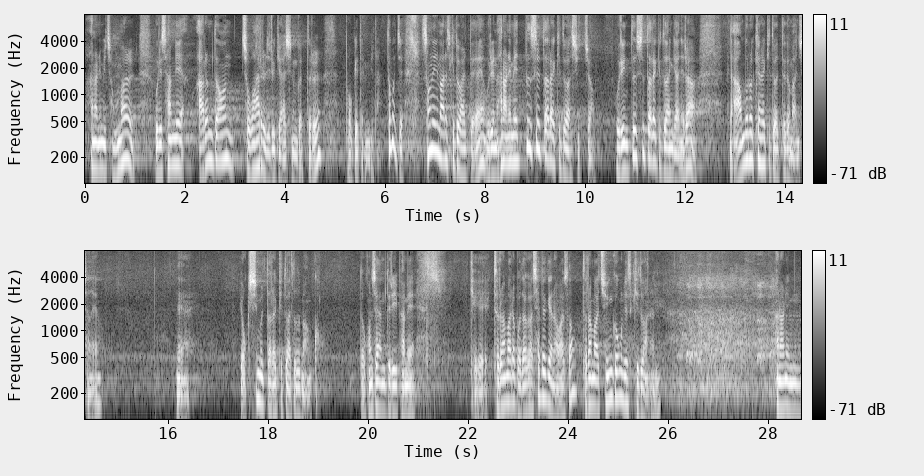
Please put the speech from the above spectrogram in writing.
하나님이 정말 우리 삶에 아름다운 조화를 이루게 하시는 것들을 보게 됩니다. 두 번째, 성령님 안에서 기도할 때 우리는 하나님의 뜻을 따라 기도할 수 있죠. 우리는 뜻을 따라 기도하는 게 아니라 아무렇게나 기도할 때가 많잖아요. 네. 욕심을 따라 기도할 때도 많고, 또 권사님들이 밤에 이렇게 드라마를 보다가 새벽에 나와서 드라마 주인공을 위해서 기도하는 하나님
